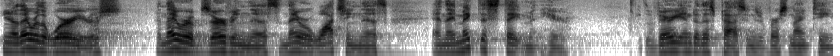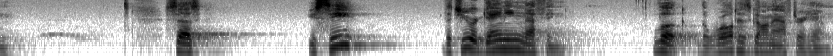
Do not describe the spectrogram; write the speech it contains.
you know, they were the warriors, and they were observing this, and they were watching this, and they make this statement here at the very end of this passage in verse 19. It says, You see, that you are gaining nothing. Look, the world has gone after him.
